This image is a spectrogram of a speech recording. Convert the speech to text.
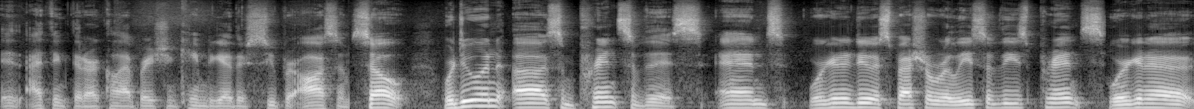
it, I think that our collaboration came together super awesome. So we're doing uh, some prints of this and we're gonna do a special release of these prints. We're gonna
